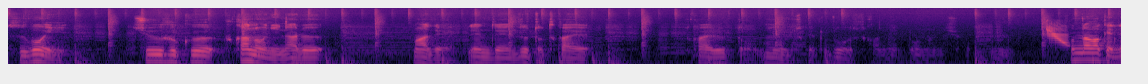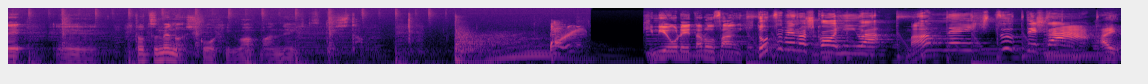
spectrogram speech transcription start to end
すごい修復不可能になるまで全然ずっと使え使えると思うんですけどどうですかね？どうなんでしょう、うん、こんなわけで、えー、1つ目の嗜好品は万年筆でした。君尾麗太郎さん一つ目の嗜好品は万年筆でした。はい。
